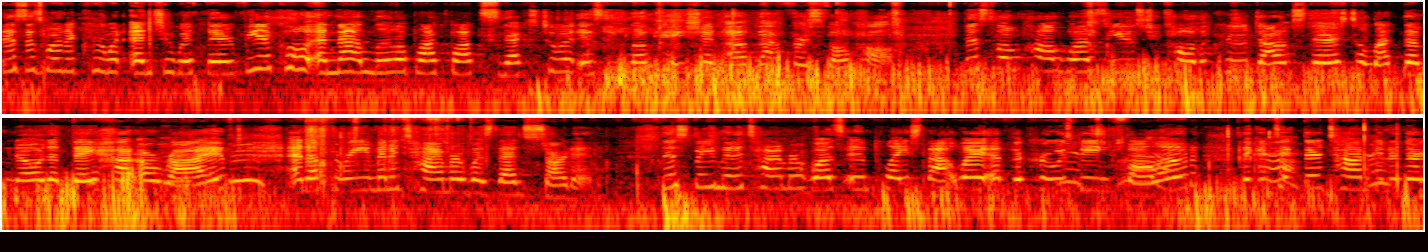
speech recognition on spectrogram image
This is where the crew would enter with their vehicle, and that little black box next to it is the location of that first phone call. This phone call was used to call the crew downstairs to let them know that they had arrived, and a three minute timer was then started. This three minute timer was in place that way if the crew was being followed. They can take their time getting their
